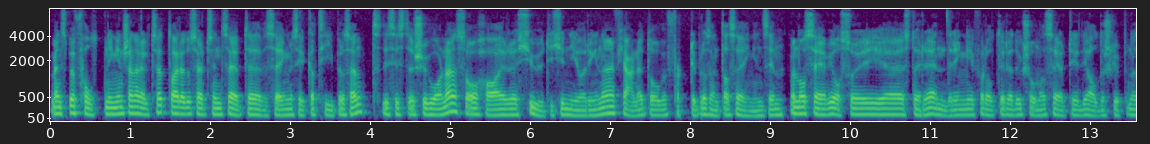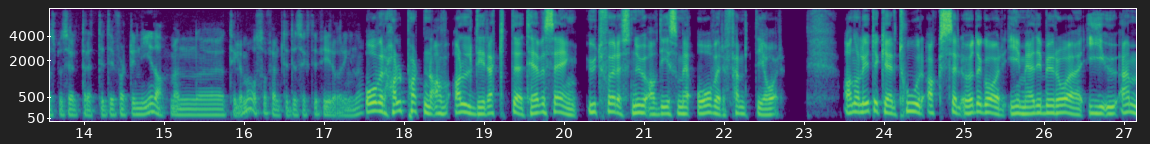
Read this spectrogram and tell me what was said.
Mens befolkningen generelt sett har redusert sin TV-seing med ca. 10% de siste sju årene, så har 20-29-åringene fjernet over 40% av seingen sin. Men nå ser vi også i eh, større endring i forhold til reduksjon av seertid i aldersgruppene, spesielt 30 49, da, men eh, til og med også 50 64-åringene. Over halvparten av all direkte TV-seing utføres nå av de som er over 50 år. Analytiker Tor Aksel Ødegård i mediebyrået IUM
